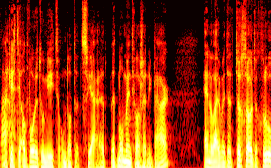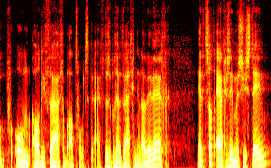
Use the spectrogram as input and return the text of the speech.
Maar ik wist die antwoorden toen niet, omdat het, ja, het, moment was er niet naar. En we waren met een te grote groep om al die vragen beantwoord te krijgen. Dus op een gegeven moment wij gingen nou weer weg. Het zat ergens in mijn systeem.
